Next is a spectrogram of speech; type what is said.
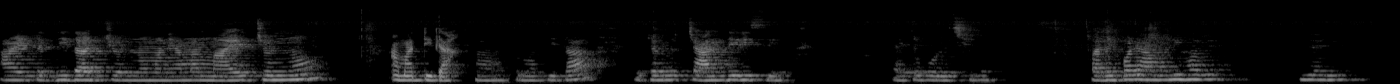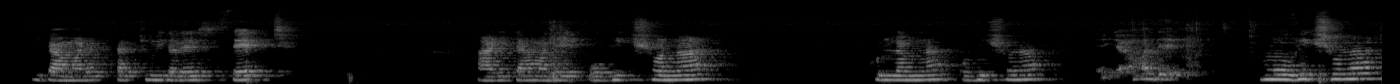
আর এটা দিদার জন্য মানে আমার মায়ের জন্য। আমার দিদা। হ্যাঁ তোমার দিদা। এটা হলো চান্দেরি সিল্ক তাই তো বলেছিল। কদিন পরে আমারই হবে। যাই হোক। এটা আমার একটা চুড়িদারের সেট। আর এটা আমাদের অভিক সোনার। খুললাম না অভিক সোনার। এটা আমাদের মভিক সোনার।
